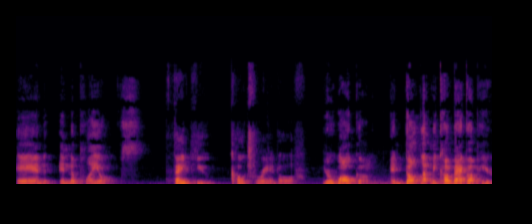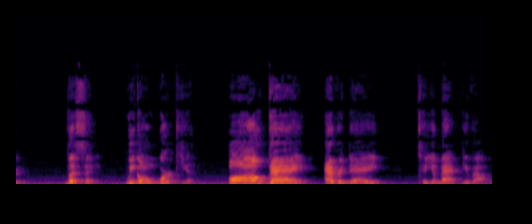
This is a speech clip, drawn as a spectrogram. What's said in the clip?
and in the playoffs. Thank you, Coach Randolph. You're welcome. And don't let me come back up here. Listen, we gonna work you all day, every day, till your back give out.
